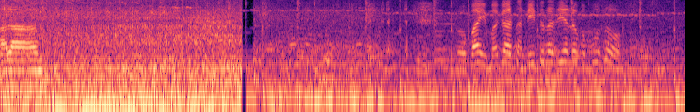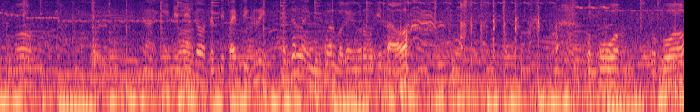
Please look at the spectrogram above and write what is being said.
Alam. oh, bye, magas, andito na siya no, kapuso. Oh, init Oh. dito, 35 degree. tagal lang mo par bagay para makita oh. Kapuwa, kapuwa.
